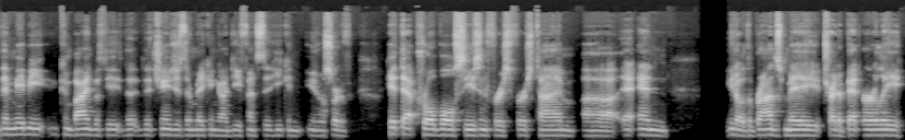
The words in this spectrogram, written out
then maybe combined with the, the the changes they're making on defense, that he can you know sort of hit that Pro Bowl season for his first time. Uh, and you know the Browns may try to bet early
